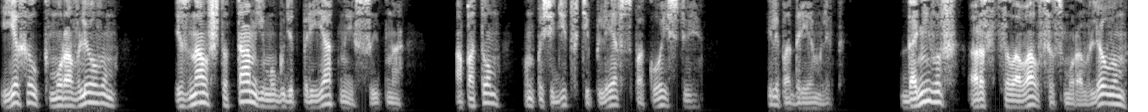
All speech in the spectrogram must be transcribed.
Ехал к Муравлевым и знал, что там ему будет приятно и сытно, а потом он посидит в тепле, в спокойствии или подремлет. Данилов расцеловался с Муравлевым,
